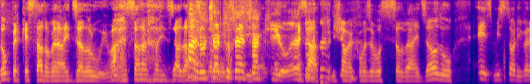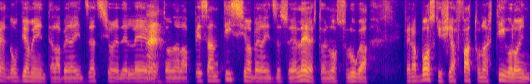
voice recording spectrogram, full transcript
non perché è stato penalizzato lui, ma è stato penalizzato. Ah, in un certo senso anch'io. Eh. Esatto, diciamo è come se fossi stato penalizzato tu. E mi sto riferendo ovviamente alla penalizzazione dell'Everton, eh. alla pesantissima penalizzazione dell'Everton. Il nostro Luca Ferraboschi ci ha fatto un articolo in,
